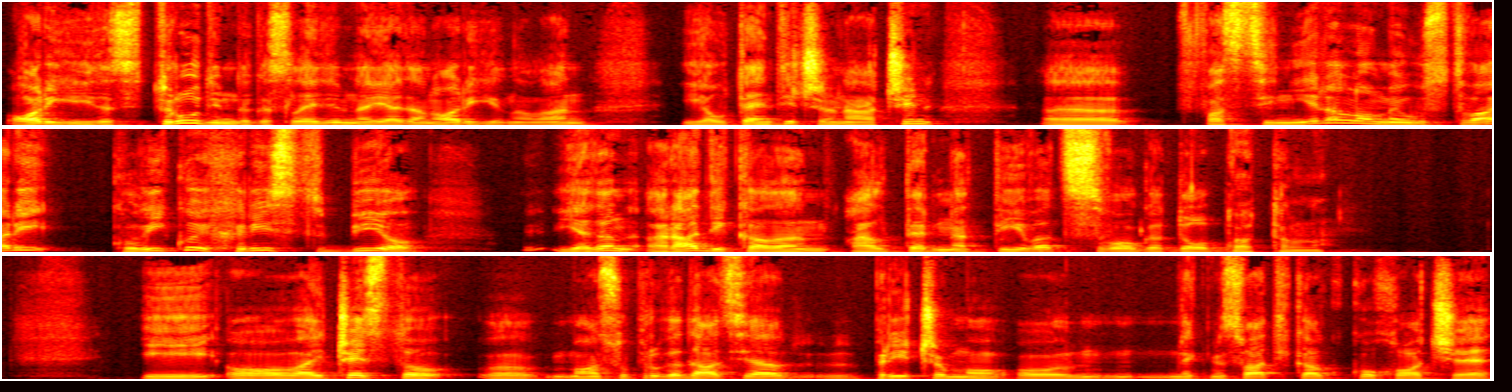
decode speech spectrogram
origi, da se trudim da ga sledim na jedan originalan i autentičan način, uh, fasciniralo me u stvari koliko je Hrist bio jedan radikalan alternativac svoga doba. Totalno. I ovaj, često uh, moja supruga Dacija pričamo o, nek me shvati kako ko hoće,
